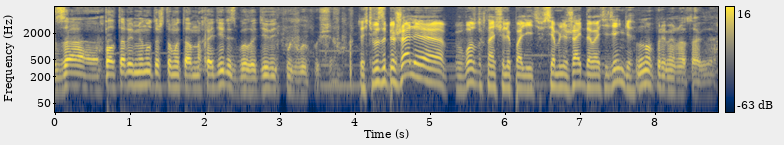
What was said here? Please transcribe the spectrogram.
за полторы минуты, что мы там находились, было 9 пуль выпущено. То есть вы забежали, воздух начали палить, всем лежать, давайте деньги? Ну, примерно так, да.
